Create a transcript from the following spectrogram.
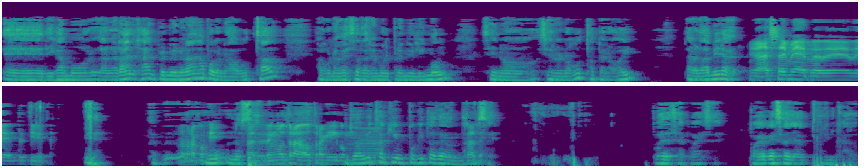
eh, digamos, la naranja, el premio naranja, porque nos ha gustado. Algunas veces daremos el premio limón si no, si no nos gusta, pero hoy, la verdad, mira, Mira, SMR de, de, de tirita. ¿Lo habrá no, cogido? no sé. Tengo otra, otra aquí Yo he visto aquí un poquito de onda, no Espérate. sé. Puede ser, puede ser. Puede que se haya trincado.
